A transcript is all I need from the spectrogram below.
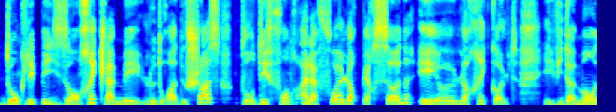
Donc les paysans réclamaient le droit de chasse pour défendre à la fois leur personne et leur récolte. évidemment,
